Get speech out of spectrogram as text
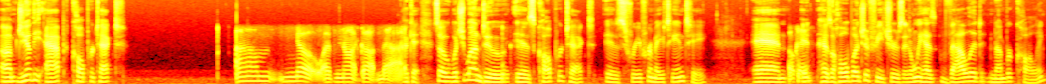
Um, do you have the app Call Protect? Um, no, I've not gotten that. Okay, so what you want to do is call Protect is free from AT and T, and okay. it has a whole bunch of features. It only has valid number calling,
